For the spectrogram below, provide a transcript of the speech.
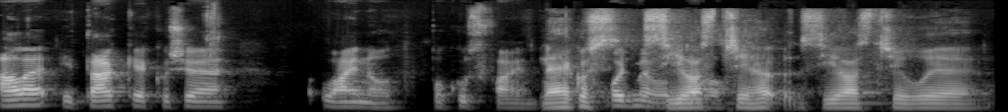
ale i tak, jakože why not, pokus fajn. Ne, jako síla, střiha, síla střihu je,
